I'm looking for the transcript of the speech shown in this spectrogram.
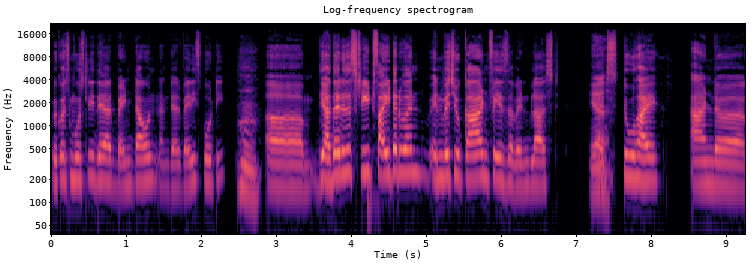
because mostly they are bent down and they're very sporty. Hmm. Um, the other is a street fighter one in which you can't face the wind blast. Yeah. It's too high and uh,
